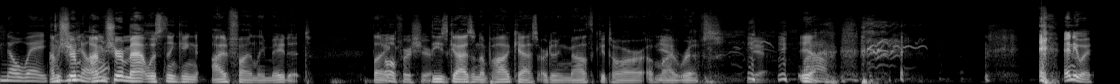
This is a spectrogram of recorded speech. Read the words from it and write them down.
no way. I'm Did sure You know I'm that? sure Matt was thinking I've finally made it. Like Oh, for sure. These guys on the podcast are doing mouth guitar of my riffs. yeah. Yeah. anyway, it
